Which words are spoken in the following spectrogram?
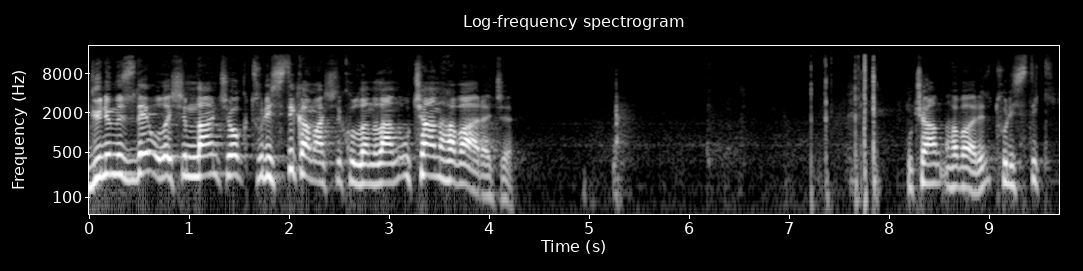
Günümüzde ulaşımdan çok turistik amaçlı kullanılan uçan hava aracı. Uçan hava aracı, turistik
